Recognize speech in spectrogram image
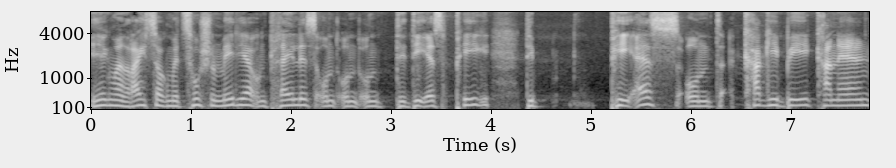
irgendwann reicht's auch mit Social Media und Playlist und, und, und die DSP, die PS und KGB-Kanälen.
